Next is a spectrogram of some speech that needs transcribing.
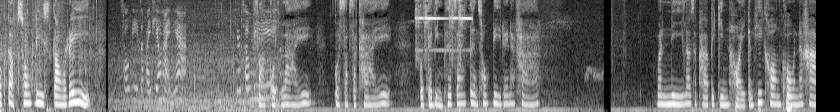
พบกับโชคดีสตอรี่โชคดีจะไปเที่ยวไหนเนี่ยโชคดีฝากกดไลค์กด Subscribe กดกระดิ่งเพื่อแจ้งเตือนโชคดีด้วยนะคะ วันนี้เราจะพาไปกินหอยกันที่คลองโคนนะคะ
